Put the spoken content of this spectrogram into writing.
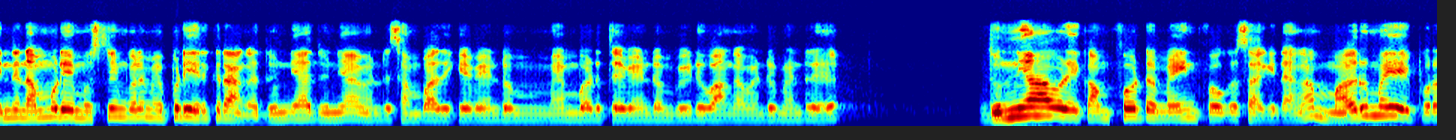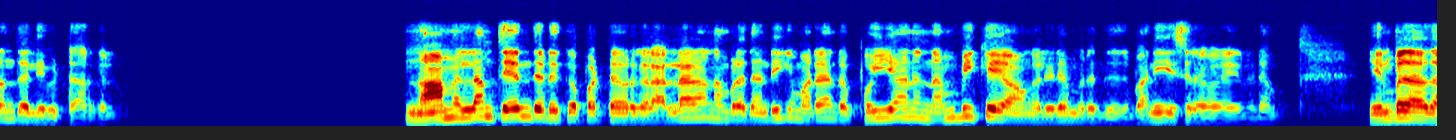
இன்று நம்முடைய முஸ்லிம்களும் எப்படி இருக்கிறாங்க? துன்யா துன்யா என்று சம்பாதிக்க வேண்டும் மேம்படுத்த வேண்டும் வீடு வாங்க வேண்டும் என்று துன்யாவுடைய கம்ஃபர்ட்டை மெயின் ஃபோக்கஸ் ஆகிட்டாங்க மறுமையை புறந்தள்ளி விட்டார்கள். நாமெல்லாம் தேர்ந்தெடுக்கப்பட்டவர்கள் அல்லாஹ் நம்மளை தண்டிக்க மாட்டான் என்ற பொய்யான நம்பிக்கை அவங்களிடம் இருந்தது பனி இஸ்ரவேலரிடம். எண்பதாவது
